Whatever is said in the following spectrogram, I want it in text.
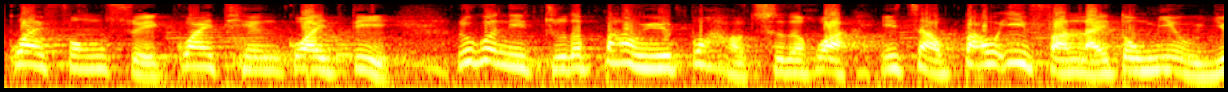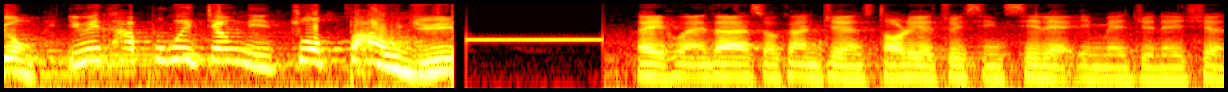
怪风水、怪天怪地。如果你煮的鲍鱼不好吃的话，你找鲍一凡来都没有用，因为他不会教你做鲍鱼。嘿，欢迎大家收看 Jane Story 的最新系列 Imagination。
